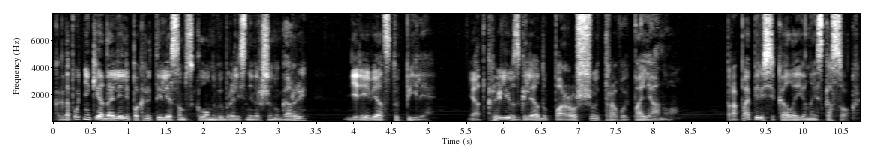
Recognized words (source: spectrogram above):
Когда путники одолели покрытый лесом склон и выбрались на вершину горы, деревья отступили и открыли взгляду поросшую травой поляну. Тропа пересекала ее наискосок,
